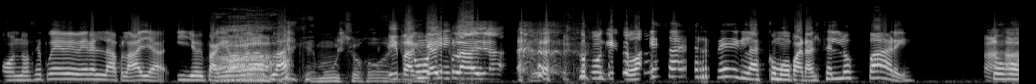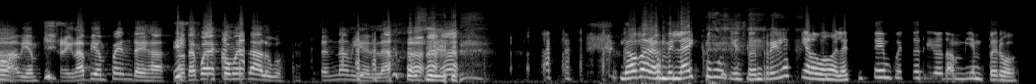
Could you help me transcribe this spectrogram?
o no se puede beber en la playa. Y yo, ¿y para qué van a la ah, playa? Que mucho, joder. ¿Y para qué hay playa? Como que todas esas reglas, como para hacer los pares. Ajá, bien, reglas bien pendejas. No te puedes comer la luz. una mierda. No, pero en verdad es como que son reglas que a lo mejor existen en Puerto Rico también, pero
